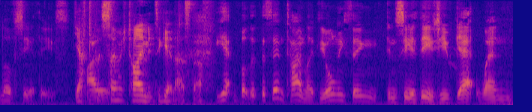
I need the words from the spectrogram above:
love Sea of Thieves. you have to I- put so much time in to get that stuff. Yeah, but at the same time, like the only thing in Sea of Thieves you get when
